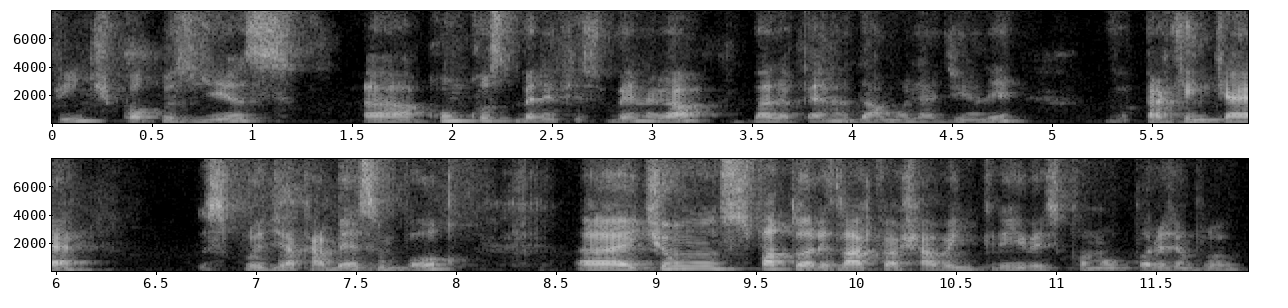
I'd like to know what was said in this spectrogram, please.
20 e poucos dias, uh, com um custo-benefício bem legal, vale a pena dar uma olhadinha ali, para quem quer explodir a cabeça um pouco. Uh, e tinha uns fatores lá que eu achava incríveis, como, por exemplo,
